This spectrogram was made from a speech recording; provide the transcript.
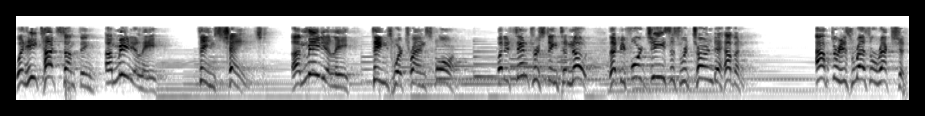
When he touched something, immediately things changed. Immediately things were transformed. But it's interesting to note that before Jesus returned to heaven, after his resurrection,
